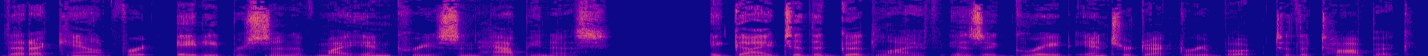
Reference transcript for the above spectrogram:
that account for 80% of my increase in happiness. A Guide to the Good Life is a great introductory book to the topic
